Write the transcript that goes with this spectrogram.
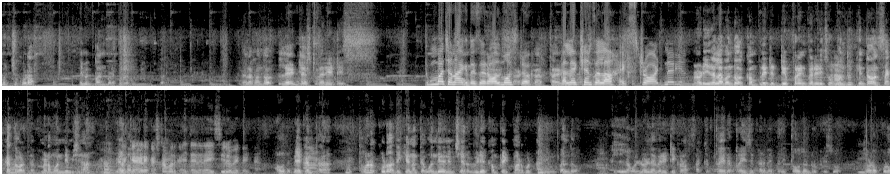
ಕುಚ್ಚು ಕೂಡ ನಿಮಗೆ ಬಂದ್ಬಿಡುತ್ತೆ. ನೋಡಿ. ಇದೆಲ್ಲ ಬಂದು ಲೇಟೆಸ್ಟ್ ವೆರೈಟೀಸ್ ತುಂಬಾ ಚೆನ್ನಾಗಿದೆ ಸರ್ ಆಲ್ಮೋಸ್ಟ್ ಕಲೆಕ್ಷನ್ಸ್ ಎಲ್ಲ ಎಕ್ಸ್ಟ್ರಾರ್ಡಿನರಿ ನೋಡಿ ಇದೆಲ್ಲ ಬಂದು ಕಂಪ್ಲೀಟ್ ಡಿಫರೆಂಟ್ ವೆರೈಟೀಸ್ ಒಂದಕ್ಕಿಂತ ಒಂದು ಸಖತ್ ಬರುತ್ತೆ. ಮೇಡಮ್ ಒಂದ್ ನಿಮಿಷ. ಕೆಳಗಡೆ ಕಸ್ಟಮರ್ ಕಾಯ್ತಾ ಇದಾರೆ ಈ ಸೀರೆ ಬೇಕಾಯ್ತಾ? ಹೌದು ಬೇಕಂತ. ತಗೊಂಡೋಗ್ ಕೊಡು ಅದಕ್ಕೇನಂತೆ ಒಂದೇ ನಿಮಿಷ ವಿಡಿಯೋ ಕಂಪ್ಲೀಟ್ ಮಾಡ್ಬಿಟ್ಟು ನಾನು ನಿಮ್ಗೆ ಬಂದು ಎಲ್ಲ ಒಳ್ಳೊಳ್ಳೆ ವೆರೈಟಿ ಕಾಣೋ. ಸಖತ್ ಇದೆ. ಪ್ರೈಸ್ ಕಡಿಮೆ ಬರೀ ತೌಸಂಡ್ ರುಪೀಸು ನೋಡೋ ಕೊಡೋ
